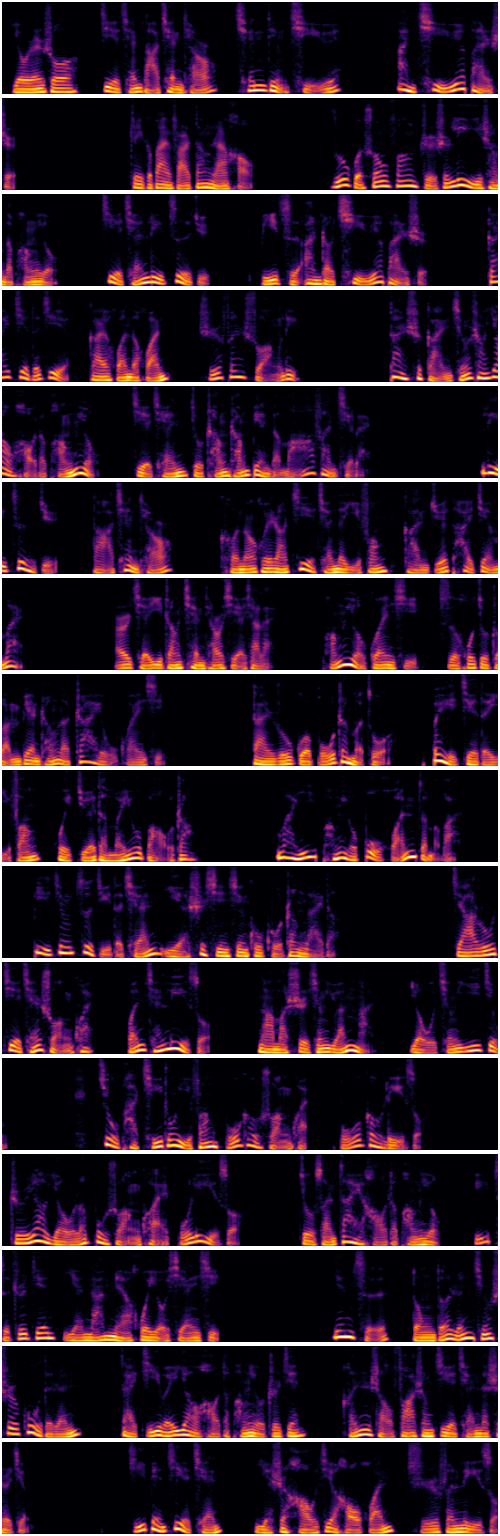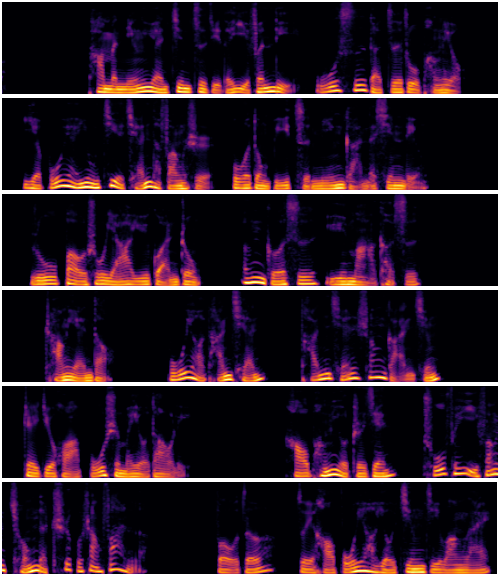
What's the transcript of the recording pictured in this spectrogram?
有人说，借钱打欠条，签订契约，按契约办事。这个办法当然好，如果双方只是利益上的朋友，借钱立字据，彼此按照契约办事。该借的借，该还的还，十分爽利。但是感情上要好的朋友，借钱就常常变得麻烦起来。立字据、打欠条，可能会让借钱的一方感觉太见外，而且一张欠条写下来，朋友关系似乎就转变成了债务关系。但如果不这么做，被借的一方会觉得没有保障，万一朋友不还怎么办？毕竟自己的钱也是辛辛苦苦挣来的。假如借钱爽快，还钱利索，那么事情圆满，友情依旧。就怕其中一方不够爽快，不够利索。只要有了不爽快、不利索，就算再好的朋友，彼此之间也难免会有嫌隙。因此，懂得人情世故的人，在极为要好的朋友之间，很少发生借钱的事情。即便借钱，也是好借好还，十分利索。他们宁愿尽自己的一分力，无私的资助朋友，也不愿用借钱的方式拨动彼此敏感的心灵。如鲍叔牙与管仲，恩格斯与马克思。常言道：“不要谈钱，谈钱伤感情。”这句话不是没有道理。好朋友之间。除非一方穷的吃不上饭了，否则最好不要有经济往来。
